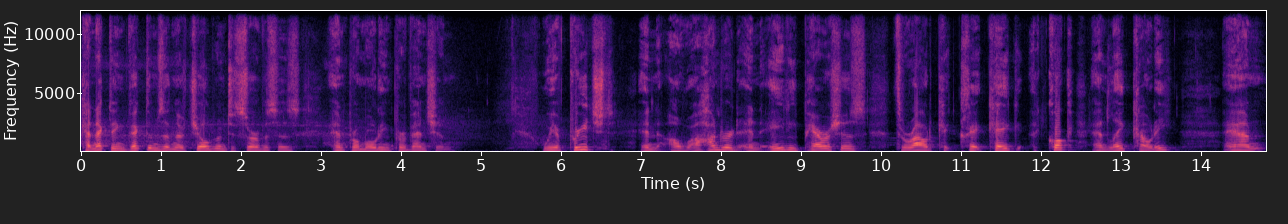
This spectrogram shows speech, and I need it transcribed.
connecting victims and their children to services, and promoting prevention. We have preached in 180 parishes throughout Cook and Lake County, and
